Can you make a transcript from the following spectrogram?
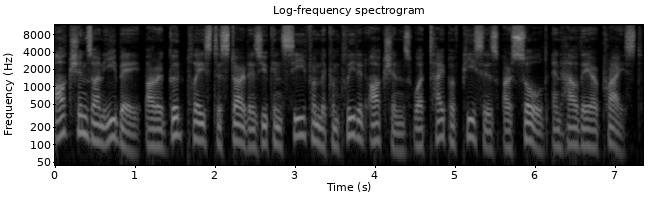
Auctions on eBay are a good place to start as you can see from the completed auctions what type of pieces are sold and how they are priced.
